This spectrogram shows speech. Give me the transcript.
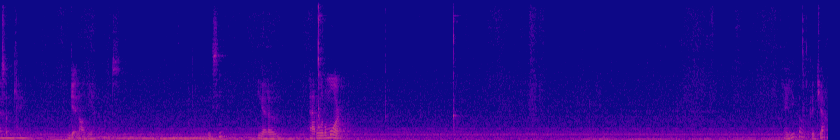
That's okay. I'm getting all the other ones. You see? You gotta add a little more. There you go. Good job.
